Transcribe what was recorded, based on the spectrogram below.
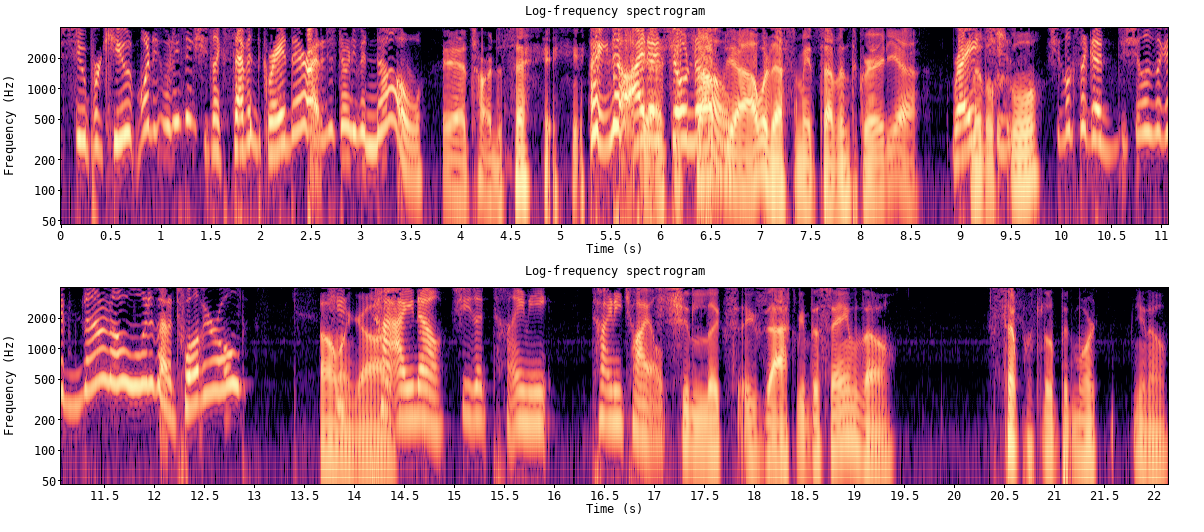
super cute. What do, what do you think? She's like seventh grade there. I just don't even know. Yeah, it's hard to say. I know. I Yeah, just don't know. yeah, I would estimate seventh grade. Yeah, right? Middle She's- school. She looks like a. She looks like a. I don't know. What is that? A twelve year old? Oh She's my god, ti- I know. She's a tiny, tiny child. she looks exactly the same though, except with a little bit more, you know,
